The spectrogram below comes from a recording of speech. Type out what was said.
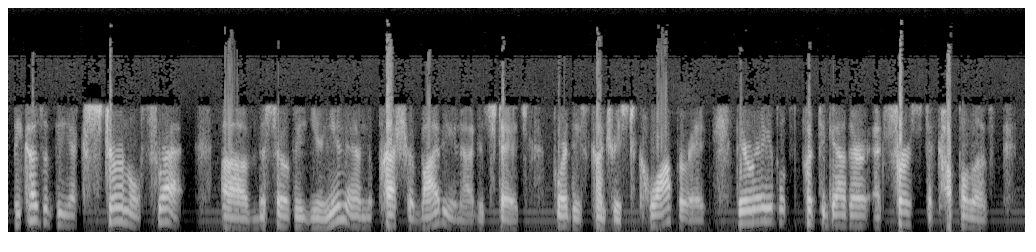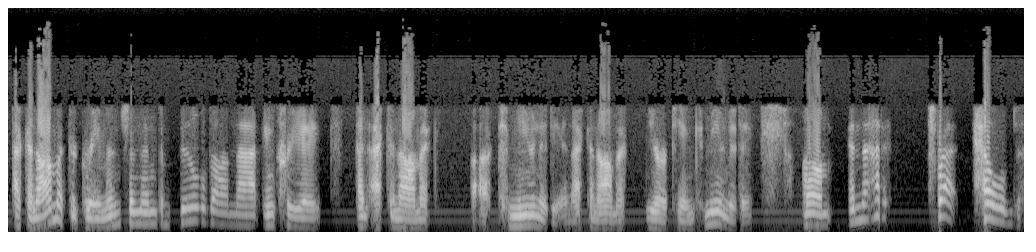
because of the external threat of the Soviet Union and the pressure by the United States for these countries to cooperate, they were able to put together at first a couple of economic agreements and then to build on that and create an economic uh, community, an economic European community. Um, and that threat held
